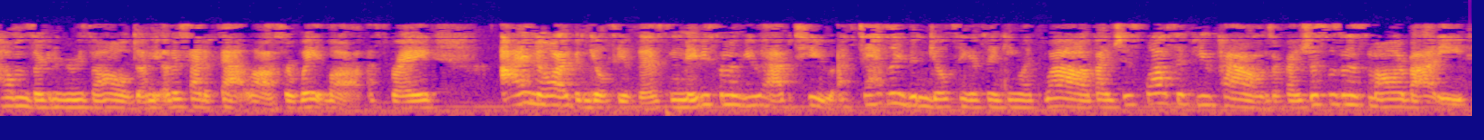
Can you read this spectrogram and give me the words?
problems are going to be resolved on the other side of fat loss or weight loss, right? I know I've been guilty of this, and maybe some of you have too. I've definitely been guilty of thinking like, wow, if I just lost a few pounds, or if I just was in a smaller body,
